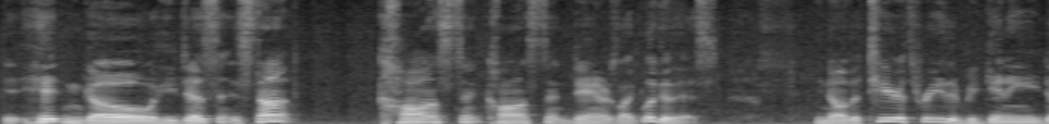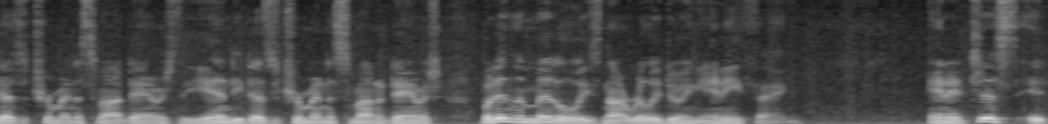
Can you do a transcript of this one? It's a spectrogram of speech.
hit and go. He doesn't. It's not constant, constant damage. Like, look at this. You know, the tier 3, the beginning he does a tremendous amount of damage, the end he does a tremendous amount of damage, but in the middle he's not really doing anything. And it just, it,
